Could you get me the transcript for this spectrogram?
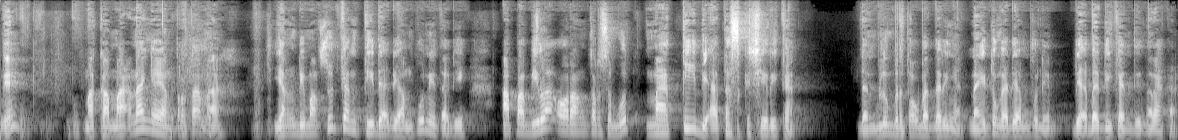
okay? maka maknanya yang pertama, yang dimaksudkan tidak diampuni tadi, apabila orang tersebut mati di atas kesyirikan dan belum bertaubat darinya, nah itu nggak diampuni, diabadikan di neraka.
